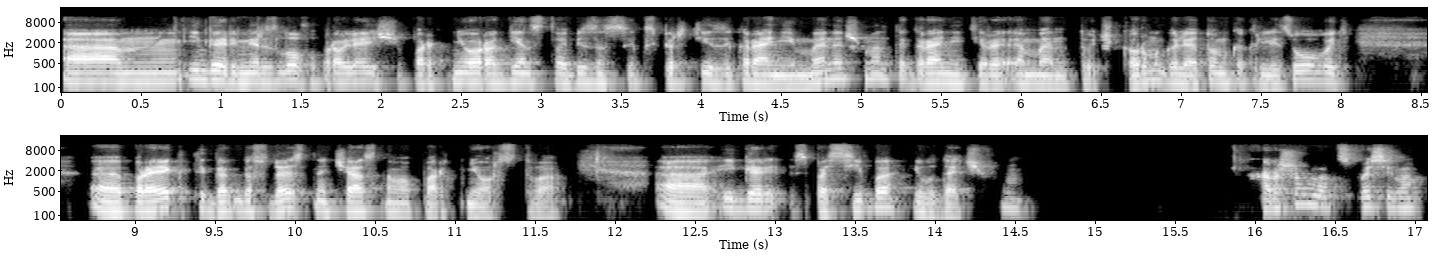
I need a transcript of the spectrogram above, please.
эм, Игорь Мерзлов, управляющий партнер агентства бизнес-экспертизы Грани менеджмента, грани-mn.ru. Мы говорили о том, как реализовывать э, проекты государственно-частного партнерства. Игорь, спасибо и удачи вам. Хорошо, Влад, спасибо.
